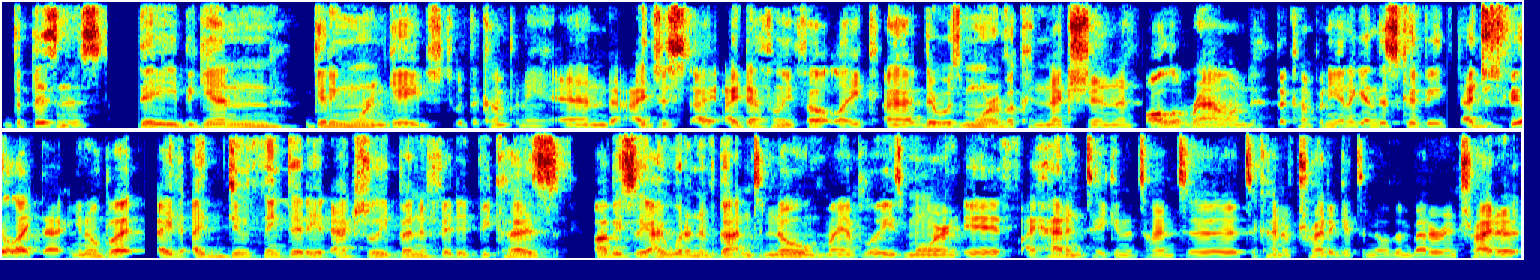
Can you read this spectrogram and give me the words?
the business, they began getting more engaged with the company. And I just, I, I definitely felt like uh, there was more of a connection all around the company. And again, this could be, I just feel like that, you know, but I, I do think that it actually benefited because obviously I wouldn't have gotten to know my employees more if I hadn't taken the time to to kind of try to get to know them better and try to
